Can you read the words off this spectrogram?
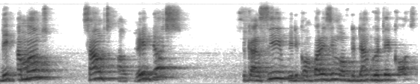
The amount sounds outrageous. As you can see with the comparison of the Dangote cost,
